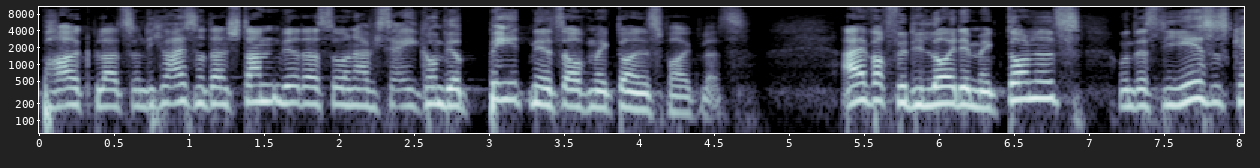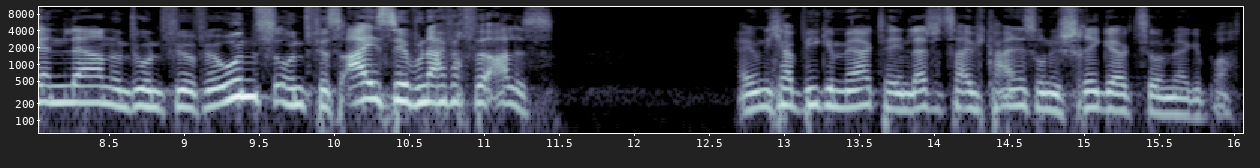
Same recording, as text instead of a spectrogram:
Parkplatz und ich weiß noch, dann standen wir da so und habe ich gesagt, hey, komm, wir beten jetzt auf dem McDonalds Parkplatz einfach für die Leute McDonalds und dass die Jesus kennenlernen und, und für, für uns und fürs ICF und einfach für alles. Hey, und ich habe wie gemerkt, hey, in letzter Zeit habe ich keine so eine schräge Aktion mehr gebracht.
